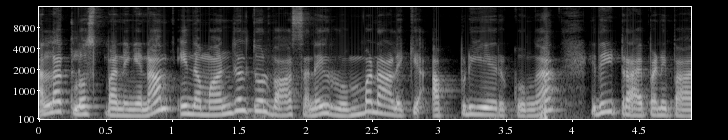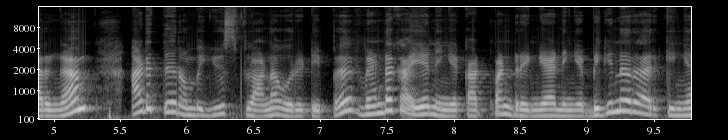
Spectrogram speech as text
நல்லா க்ளோஸ் பண்ணிங்கன்னா இந்த மஞ்சள் தூள் வாசனை ரொம்ப நாளைக்கு அப்படியே இருக்குங்க. இதை ட்ரை பண்ணி பாருங்கள் அடுத்து ரொம்ப யூஸ்ஃபுல்லான ஒரு டிப்பு வெண்டைக்காயை நீங்கள் கட் பண்ணுறீங்க நீங்கள் பிகினராக இருக்கீங்க.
